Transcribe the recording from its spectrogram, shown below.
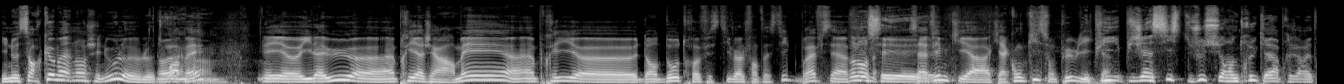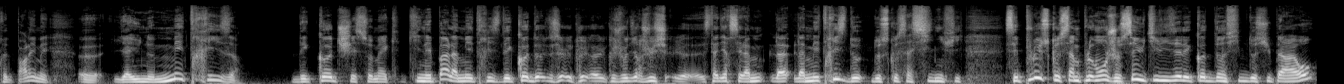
Il ne sort que maintenant chez nous, le, le 3 Ouais, mai. bah, Et euh, il a eu euh, un prix à Gérardmer, un prix euh, dans d'autres festivals fantastiques. Bref, c'est un, Non, film, c'est. c'est un film qui a, qui a conquis son Et public. puis, puis j'insiste juste sur un truc, hein, après j'arrêterai de parler, mais il y a une maîtrise des codes chez ce mec, qui n'est pas la maîtrise des codes, que, que je veux dire juste, c'est-à-dire c'est la, la, la maîtrise de, de ce que ça signifie. C'est plus que simplement je sais utiliser les codes d'un film de super-héros,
